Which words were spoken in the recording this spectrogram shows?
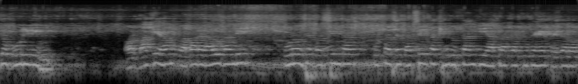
जो पूरी नहीं हुई। और बाकी हम हमारे राहुल गांधी, पूर्व से पश्चिम तक, उत्तर से दक्षिण तक हिंदुस्तान की यात्रा कर चुके हैं पैदल और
